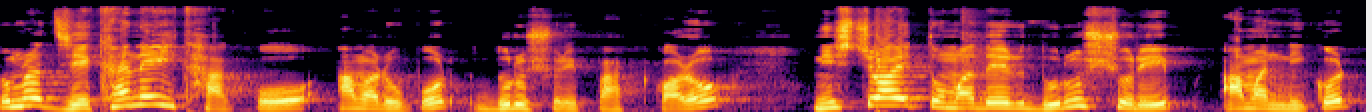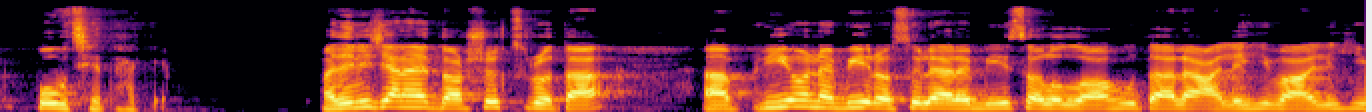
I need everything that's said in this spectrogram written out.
তোমরা যেখানেই থাকো আমার উপর দুরুজ শরীফ পাঠ করো, নিশ্চয় তোমাদের দুরুজ শরীফ আমার নিকট পৌঁছে থাকে। মাদিনী চ্যানেলের দর্শক শ্রোতা প্রিয় নবী রসুল আরবি সাল্লাহ তালা আলহি বা আলহি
